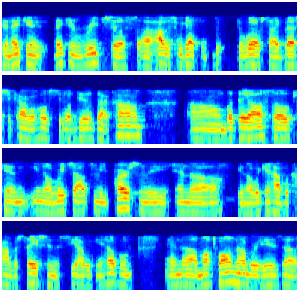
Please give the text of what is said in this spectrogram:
then they can they can reach us. Uh, obviously, we got the the website bestchicagowholesaledeals.com, um, but they also can you know reach out to me personally, and uh, you know we can have a conversation and see how we can help them. And uh, my phone number is uh,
